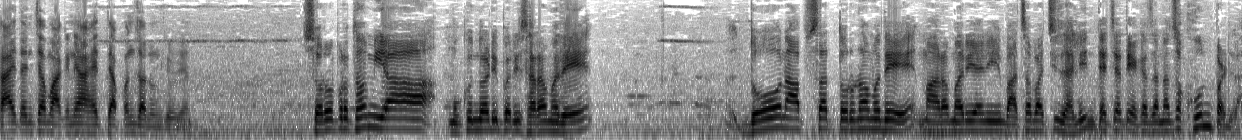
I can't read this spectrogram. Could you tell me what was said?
काय त्यांच्या मागण्या आहेत ते आपण जाणून घेऊयात. सर्वप्रथम या मुकुंदवाडी परिसरामध्ये दोन आपसात तरुणामध्ये मारामारी आणि बाचाबाची झाली आणि त्याच्यात एका जणाचा खून पडला.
